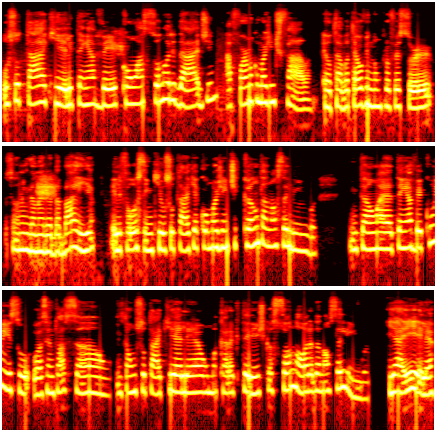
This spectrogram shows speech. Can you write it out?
O sotaque, ele tem a ver com a sonoridade, a forma como a gente fala. Eu tava até ouvindo um professor, se não me engano, ele é da Bahia. Ele falou assim que o sotaque é como a gente canta a nossa língua. Então, é, tem a ver com isso, a acentuação. Então, o sotaque ele é uma característica sonora da nossa língua. E aí, ele é,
